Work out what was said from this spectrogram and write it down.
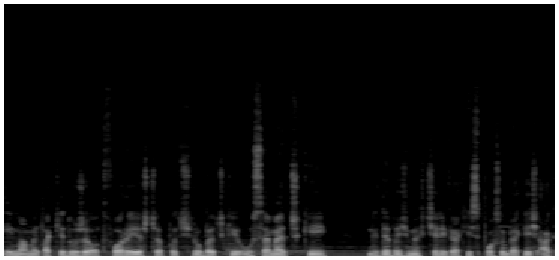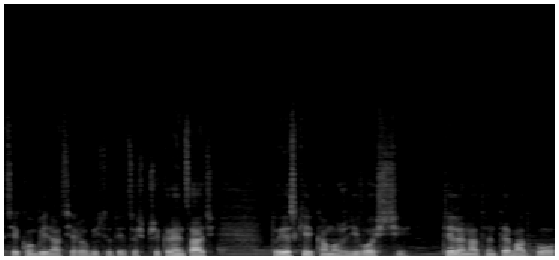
i mamy takie duże otwory jeszcze pod śrubeczki, ósemeczki. Gdybyśmy chcieli w jakiś sposób jakieś akcje, kombinacje robić, tutaj coś przykręcać, to jest kilka możliwości. Tyle na ten temat, bo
